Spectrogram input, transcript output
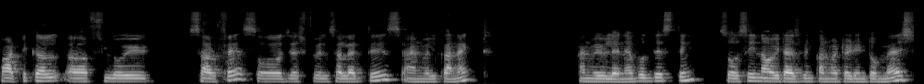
particle uh, fluid surface. So just we'll select this and we'll connect and we will enable this thing. So see now it has been converted into mesh.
